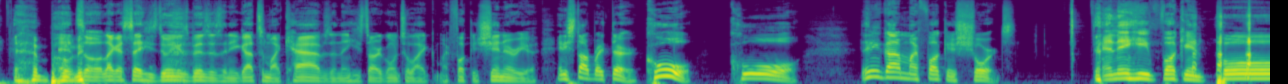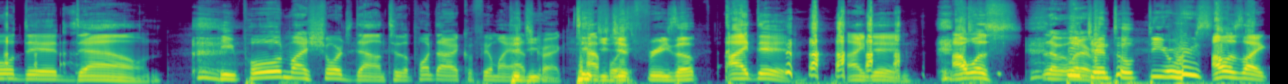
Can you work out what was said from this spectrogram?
And Boner. so, like I said, he's doing his business, and he got to my calves, and then he started going to like my fucking shin area, and he stopped right there. Cool, cool. Then he got in my fucking shorts, and then he fucking pulled it down. He pulled my shorts down to the point that I could feel my ass you, crack. Did halfway. you just freeze up? I did. I did. I was Be gentle. Do your worst. I was like,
